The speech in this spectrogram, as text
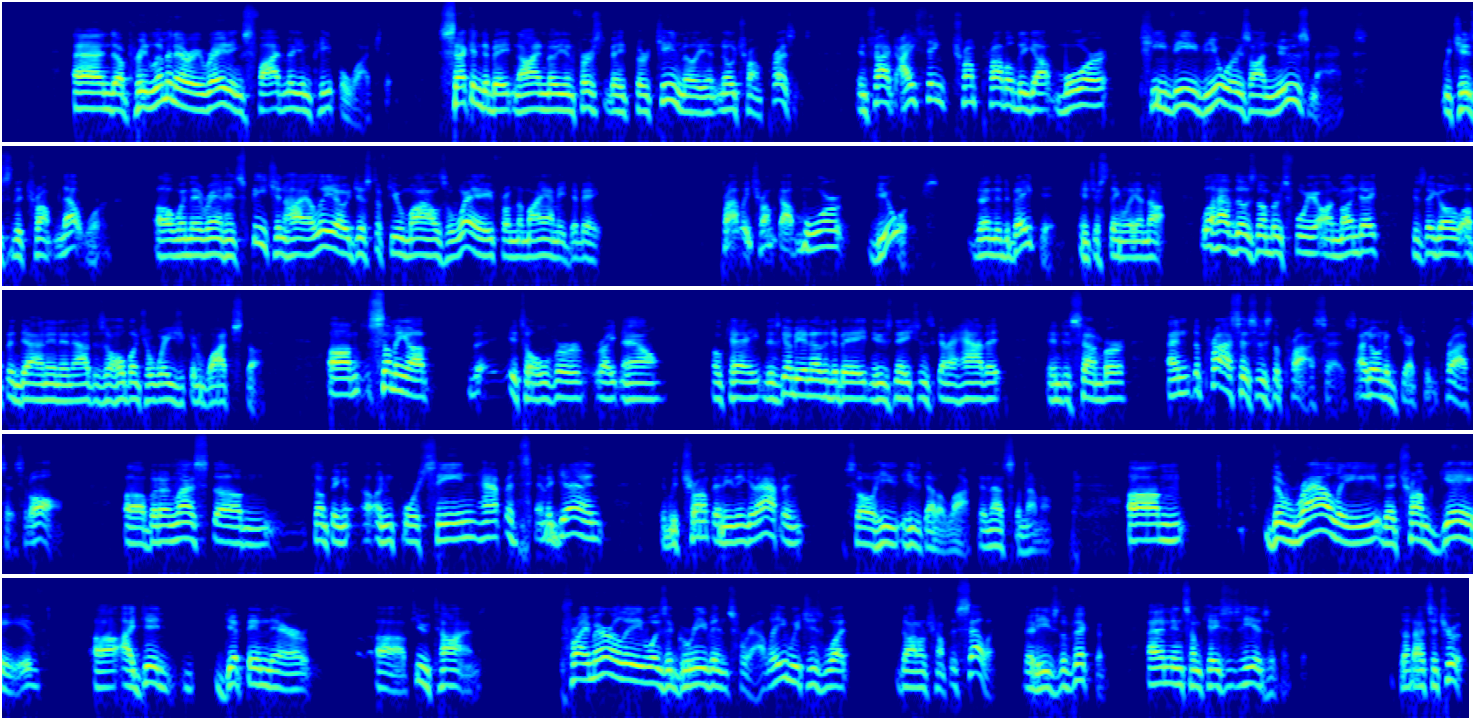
And uh, preliminary ratings, 5 million people watched it. Second debate, 9 million. First debate, 13 million. No Trump presence. In fact, I think Trump probably got more TV viewers on Newsmax, which is the Trump network, uh, when they ran his speech in Hialeah, just a few miles away from the Miami debate. Probably Trump got more viewers than the debate did, interestingly enough. We'll have those numbers for you on Monday because they go up and down, in and out. There's a whole bunch of ways you can watch stuff. Um, summing up, it's over right now. Okay, there's going to be another debate. News Nation's going to have it in December, and the process is the process. I don't object to the process at all, uh, but unless um, something unforeseen happens, and again, with Trump, anything could happen. So he he's got it locked, and that's the memo. Um, the rally that Trump gave, uh, I did dip in there uh, a few times, primarily was a grievance rally, which is what Donald Trump is selling, that he's the victim. And in some cases, he is a victim. So that's the truth.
